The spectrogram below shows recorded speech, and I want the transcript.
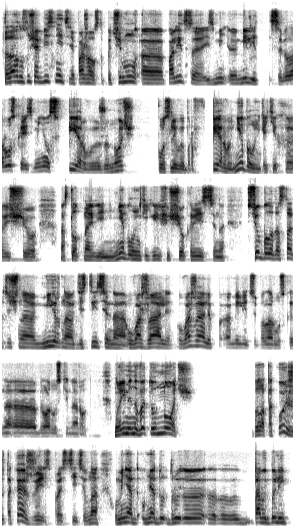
Тогда в этом случае объясните мне, пожалуйста, почему э, полиция, изме- э, милиция белорусская изменилась в первую же ночь после выборов. В первую не было никаких э, еще столкновений, не было никаких еще крестина. Все было достаточно мирно, действительно уважали, уважали э, милицию белорусской, э, белорусский народ. Но именно в эту ночь была такой же, такая жесть, простите. У, на, у меня, у меня дру- э, э, там были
